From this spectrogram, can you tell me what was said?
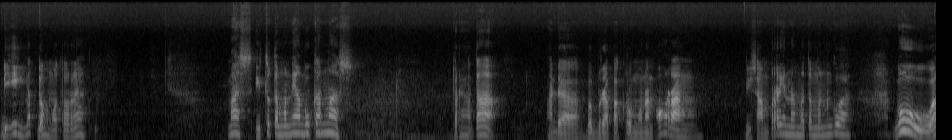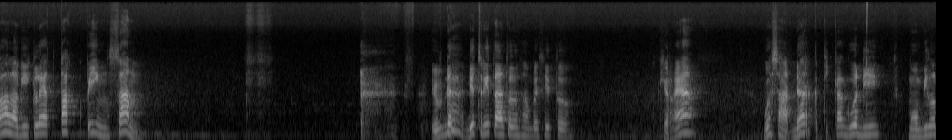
Diinget dong motornya. Mas itu temennya bukan mas. Ternyata ada beberapa kerumunan orang disamperin sama temen gue gue lagi geletak pingsan. Ya udah dia cerita tuh sampai situ. Akhirnya gue sadar ketika gue di mobil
